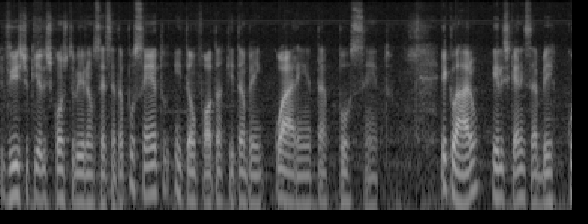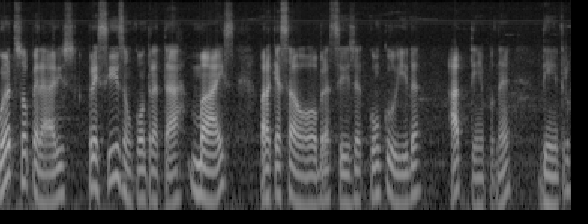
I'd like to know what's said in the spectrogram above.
Visto que eles construíram 60%, então falta aqui também 40%. E claro, eles querem saber quantos operários precisam contratar mais para que essa obra seja concluída a tempo, né? Dentro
